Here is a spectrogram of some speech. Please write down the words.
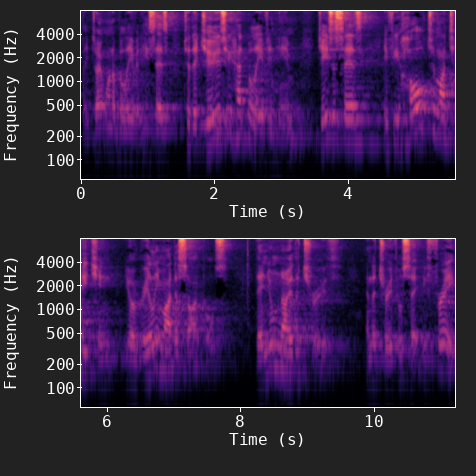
They don't want to believe it. He says, To the Jews who had believed in him, Jesus says, If you hold to my teaching, you are really my disciples. Then you'll know the truth, and the truth will set you free.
